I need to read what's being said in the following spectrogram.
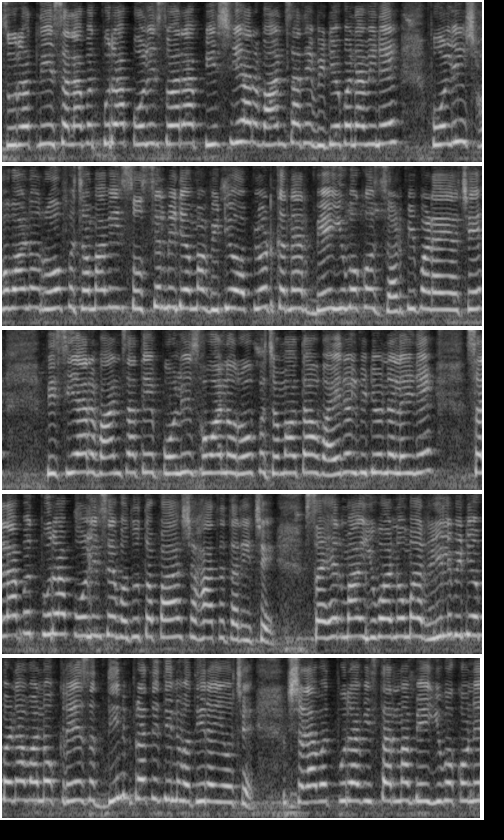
સુરતની સલાબતપુરા પોલીસ દ્વારા પીસીઆર વાન સાથે વીડિયો બનાવીને પોલીસ હોવાનો રોફ જમાવી સોશિયલ મીડિયામાં વીડિયો અપલોડ કરનાર બે યુવકો ઝડપી પડાયા છે. પીસીઆર વાન સાથે પોલીસ હોવાનો રોપ જમાવતા વાયરલ વિડીયોને લઈને સલાબતપુરા પોલીસે વધુ તપાસ હાથ ધરી છે. શહેરમાં યુવાનોમાં રીલ વીડિયો બનાવવાનો ક્રેઝ દિન પ્રતિદિન વધી રહ્યો છે. સલાબતપુરા વિસ્તારમાં બે યુવકોને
